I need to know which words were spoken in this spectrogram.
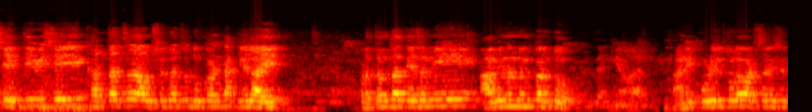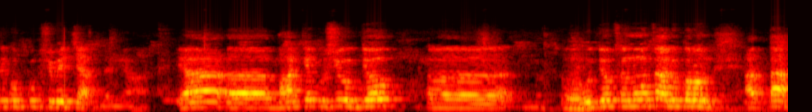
शेतीविषयी खताचं औषधाचं दुकान टाकलेलं आहे. प्रथमतः त्याचं मी अभिनंदन करतो. धन्यवाद. आणि पुढील तुला वाटचालीसाठी खूप खूप शुभेच्छा. धन्यवाद. या भाग्य कृषी उद्योग अ, उद्योग समूह चालू करून आता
